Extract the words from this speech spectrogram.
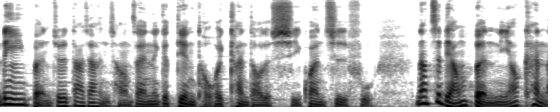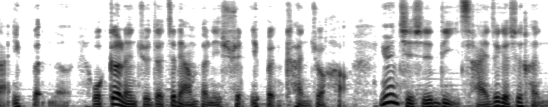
另一本就是大家很常在那个店头会看到的习惯致富。那这两本你要看哪一本呢？我个人觉得这两本你选一本看就好，因为其实理财这个是很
